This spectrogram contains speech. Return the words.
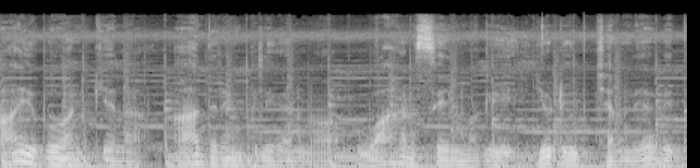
ආයුබෝවන් කියලා ආදරෙන් පිළිගන්නවා වාහන සේල් මගේ YouTube චැනලය වෙත.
